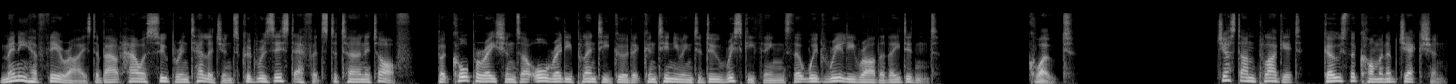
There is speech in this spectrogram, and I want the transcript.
Many have theorized about how a superintelligence could resist efforts to turn it off, but corporations are already plenty good at continuing to do risky things that we'd really rather they didn't. Quote. Just unplug it, goes the common objection.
